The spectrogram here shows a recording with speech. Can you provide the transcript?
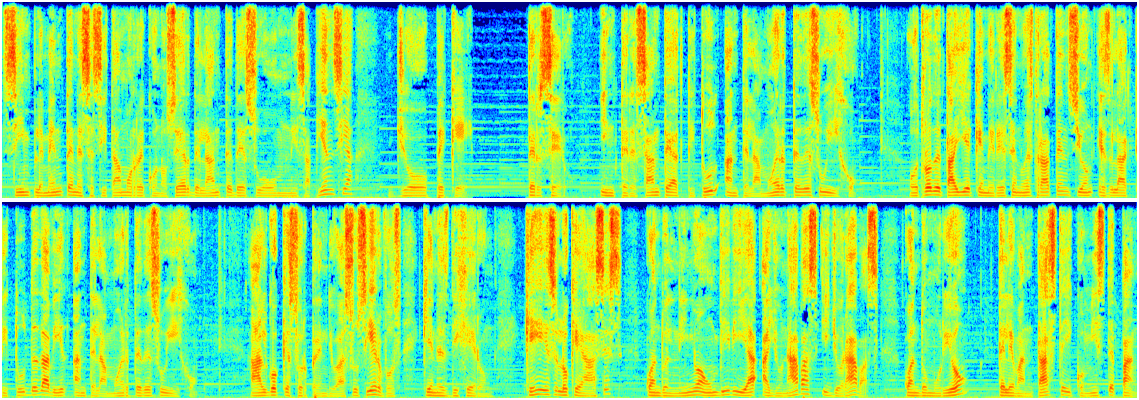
simplemente necesitamos reconocer delante de su omnisapiencia, yo pequé. Tercero, interesante actitud ante la muerte de su hijo. Otro detalle que merece nuestra atención es la actitud de David ante la muerte de su hijo, algo que sorprendió a sus siervos, quienes dijeron, ¿qué es lo que haces? Cuando el niño aún vivía, ayunabas y llorabas, cuando murió, te levantaste y comiste pan,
